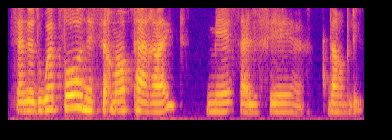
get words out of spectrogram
ça ne doit pas nécessairement paraître, mais ça le fait euh, d'emblée.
